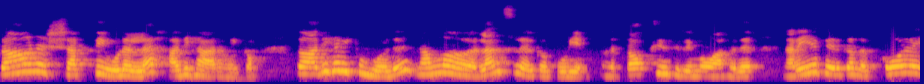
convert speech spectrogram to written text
பிராண சக்தி உடல்ல அதிக ஆரம்பிக்கும். ஸோ அதிகரிக்கும் போது நம்ம லங்ஸ்ல இருக்கக்கூடிய அந்த டாக்ஸின்ஸ் ரிமூவ் ஆகுது. நிறைய பேருக்கு அந்த கோழை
